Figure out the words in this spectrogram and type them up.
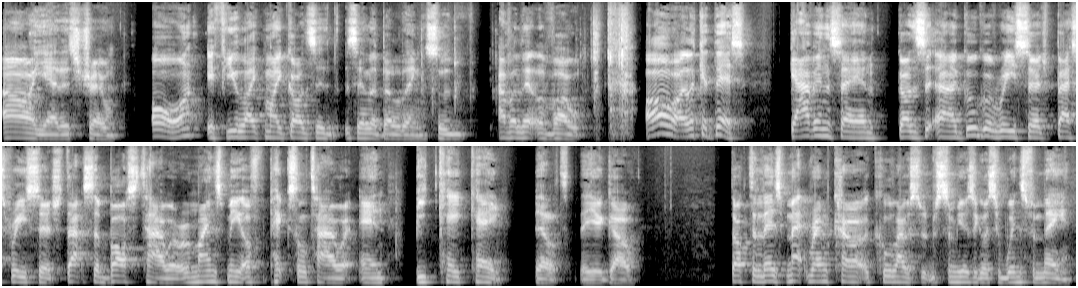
Oh, yeah, that's true. Or if you like my Godzilla building, so have a little vote. Oh, look at this. Gavin saying, uh, Google research, best research. That's the boss tower. It reminds me of Pixel Tower in BKK built. There you go. Dr. Liz met Rem Co- Koolhaas some years ago, so wins for me.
